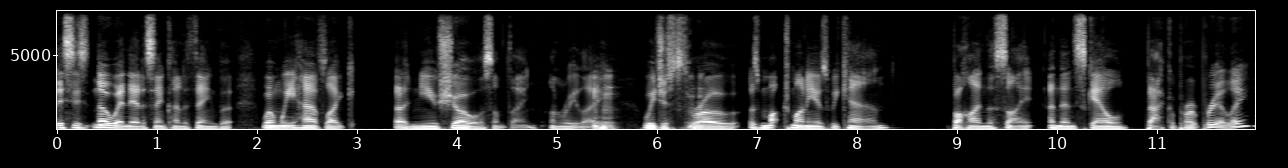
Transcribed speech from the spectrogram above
this is nowhere near the same kind of thing. But when we have like a new show or something on Relay, Mhm. we just throw as much money as we can behind the site and then scale back appropriately.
